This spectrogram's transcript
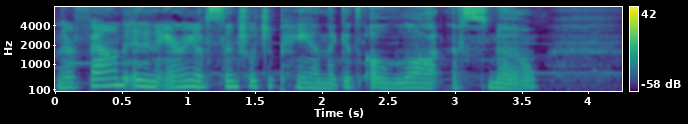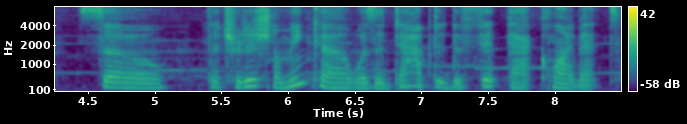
They're found in an area of central Japan that gets a lot of snow. So the traditional minka was adapted to fit that climate.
